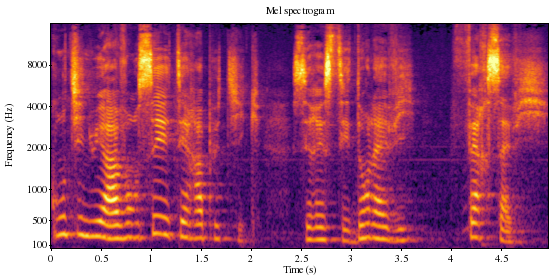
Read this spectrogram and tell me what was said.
Continuer à avancer est thérapeutique. C'est rester dans la vie, faire sa vie.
